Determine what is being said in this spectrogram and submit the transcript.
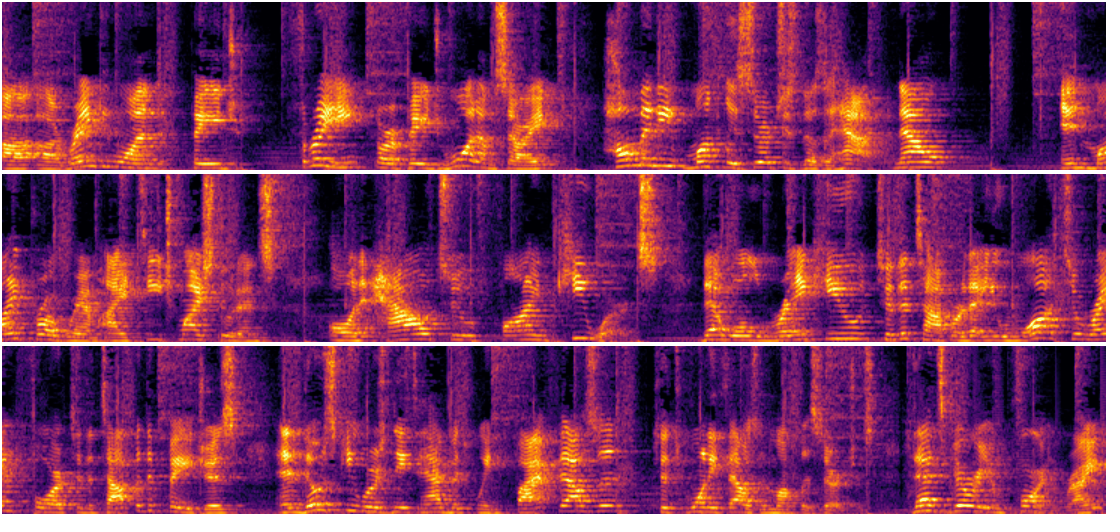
uh, uh, ranking on page three, or page one, I'm sorry, how many monthly searches does it have? Now, in my program, I teach my students on how to find keywords that will rank you to the top or that you want to rank for to the top of the pages. And those keywords need to have between 5,000 to 20,000 monthly searches. That's very important, right?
